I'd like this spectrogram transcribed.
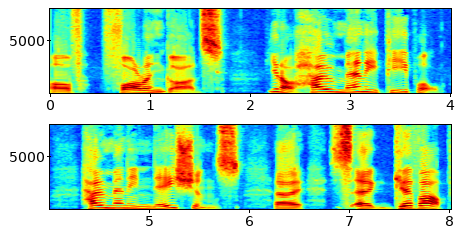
of foreign gods. You know, how many people, how many nations uh, uh, give up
